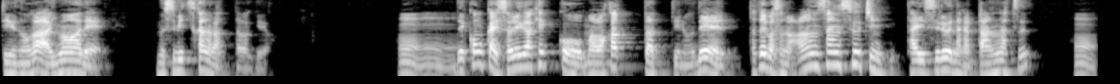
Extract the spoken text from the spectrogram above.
ていうのが今まで結びつかなかったわけようんうんうん。で今回それが結構まあ分かったっていうので例えばそのアン・サン・スー・チーに対するなんか弾圧？うん。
